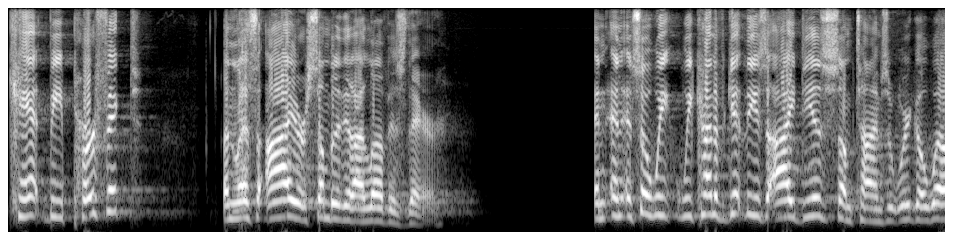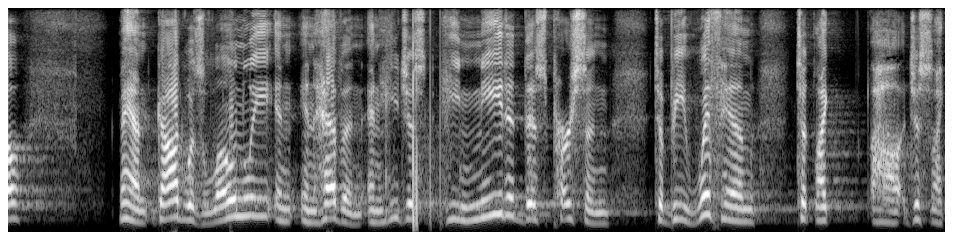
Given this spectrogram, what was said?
can't be perfect unless I or somebody that I love is there. And, and, and so we, we kind of get these ideas sometimes that we go, well, man, God was lonely in, in heaven and he just, he needed this person to be with him to like, oh, just like,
